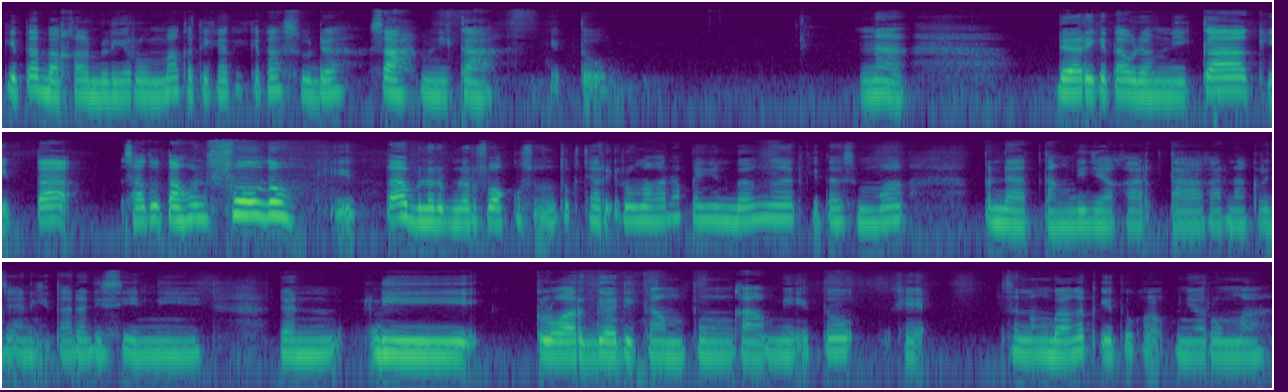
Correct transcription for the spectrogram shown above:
kita bakal beli rumah ketika kita sudah sah menikah gitu. Nah dari kita udah menikah kita satu tahun full tuh kita benar-benar fokus untuk cari rumah karena pengen banget kita semua pendatang di Jakarta karena kerjaan kita ada di sini. Dan di keluarga di kampung kami itu kayak seneng banget gitu kalau punya rumah.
